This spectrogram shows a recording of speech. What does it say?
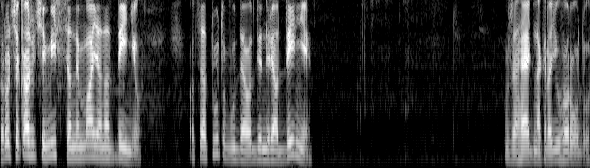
Коротше кажучи, місця немає на диню. Оце тут буде один ряд дині. Уже геть на краю городу.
